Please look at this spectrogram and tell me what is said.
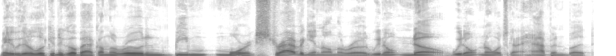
maybe they're looking to go back on the road and be more extravagant on the road. We don't know. We don't know what's going to happen, but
